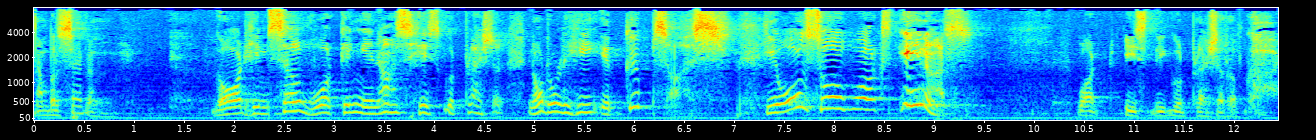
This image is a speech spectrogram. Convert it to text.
Number seven, God Himself working in us His good pleasure. Not only He equips us, He also works in us. What is the good pleasure of God?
